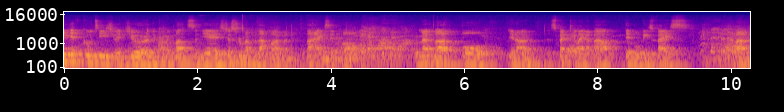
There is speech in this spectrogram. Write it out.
Any difficulties you endure in the coming months and years, just remember that moment, that exit poll. Remember, or, you know, speculate about Dimbleby's face, about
